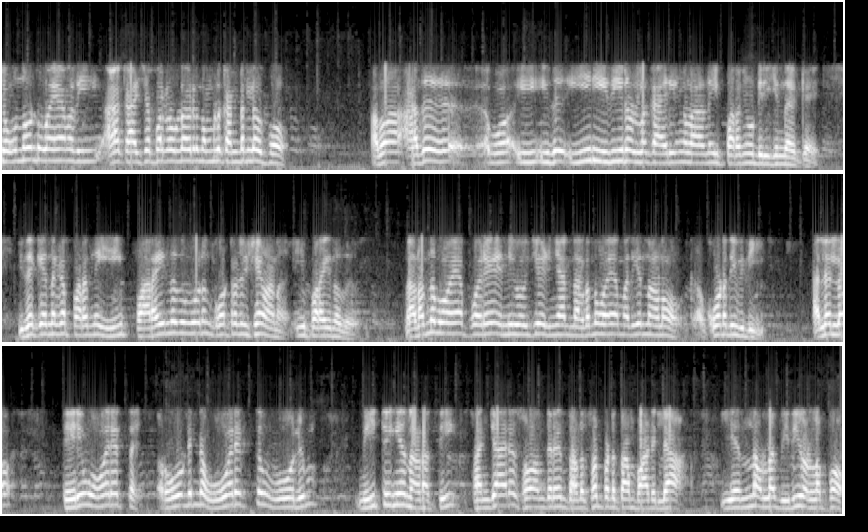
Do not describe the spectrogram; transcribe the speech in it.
ചുവന്നുകൊണ്ട് പോയാൽ മതി. ആ കാഴ്ചപ്പാടുള്ളവർ നമ്മൾ കണ്ടല്ലോ ഇപ്പോ. അപ്പോൾ അത് ഇത് ഈ രീതിയിലുള്ള കാര്യങ്ങളാണ് ഈ പറഞ്ഞുകൊണ്ടിരിക്കുന്നതൊക്കെ. ഇതൊക്കെ എന്നൊക്കെ പറഞ്ഞ് ഈ പറയുന്നത് പോലും കോട്ട വിഷയമാണ് ഈ പറയുന്നത്. നടന്നു പോയാൽ പോരെ എന്ന് ചോദിച്ചു കഴിഞ്ഞാൽ നടന്നു പോയാൽ മതിയെന്നാണോ കോടതി വിധി? അല്ലല്ലോ. തെരുവ് ഓരത്ത് റോഡിന്റെ ഓരത്ത് പോലും മീറ്റിംഗ് നടത്തി സഞ്ചാര സ്വാതന്ത്ര്യം തടസ്സപ്പെടുത്താൻ പാടില്ല എന്നുള്ള വിധിയുള്ളപ്പോ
